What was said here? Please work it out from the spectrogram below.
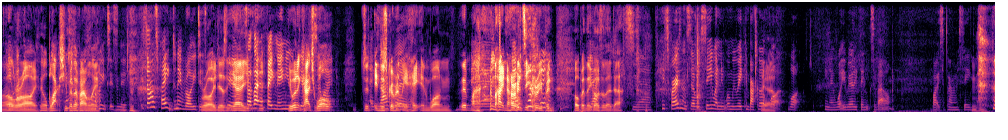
All I think- the old black sheep of the family. Roy Disney. It sounds fake, doesn't it, Roy Disney? Roy Disney, yeah, it you- sounds like you- a fake name. You, you would wouldn't catch Walt like- Just indiscriminately hating one Yeah, minority exactly. group and hoping they Yeah. go to their deaths. Yeah, he's frozen, so we'll see when when we wake him back up Yeah. what what you know what he really thinks about white supremacy. Mm-hmm.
